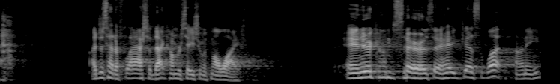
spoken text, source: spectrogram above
I just had a flash of that conversation with my wife. And here comes Sarah saying, Hey, guess what, honey?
